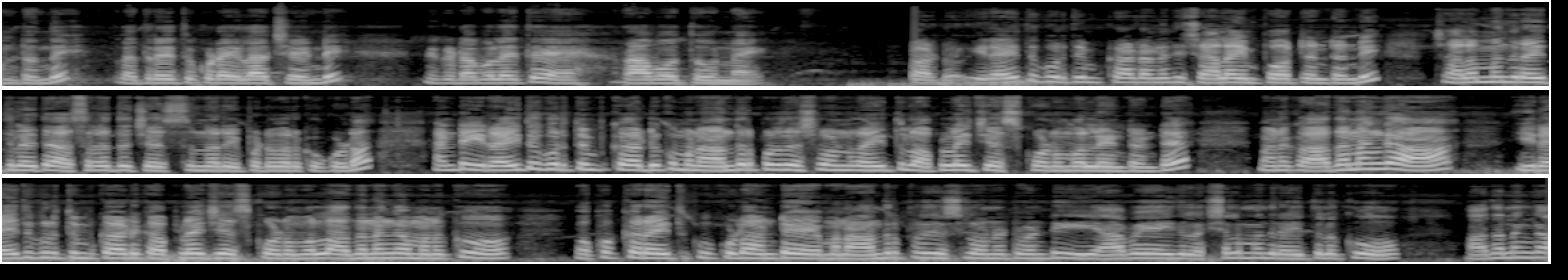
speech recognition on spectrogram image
ఉంటుంది. ప్రతి రైతు కూడా ఇలా చేయండి. మీకు డబ్బులు అయితే రాబోతూ ఉన్నాయి. కార్డు. ఈ రైతు గుర్తింపు కార్డు అనేది చాలా ఇంపార్టెంట్ అండి. చాలామంది రైతులు అయితే అశ్రద్ధ చేస్తున్నారు ఇప్పటి వరకు కూడా. అంటే ఈ రైతు గుర్తింపు కార్డుకు మన ఆంధ్రప్రదేశ్లో ఉన్న రైతులు అప్లై చేసుకోవడం వల్ల ఏంటంటే మనకు అదనంగా ఈ రైతు గుర్తింపు కార్డుకి అప్లై చేసుకోవడం వల్ల అదనంగా మనకు ఒక్కొక్క రైతుకు కూడా అంటే మన ఆంధ్రప్రదేశ్లో ఉన్నటువంటి యాభై ఐదు లక్షల మంది రైతులకు అదనంగా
